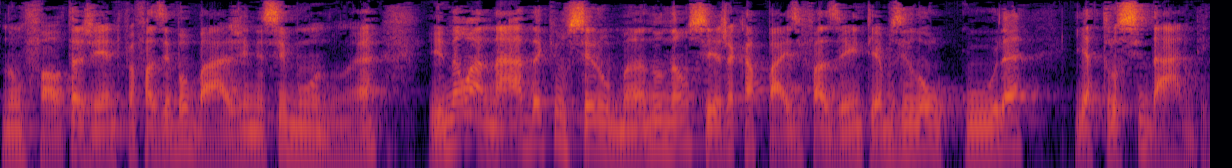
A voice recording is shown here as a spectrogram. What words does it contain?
não falta gente para fazer bobagem nesse mundo, né? E não há nada que um ser humano não seja capaz de fazer em termos de loucura e atrocidade.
